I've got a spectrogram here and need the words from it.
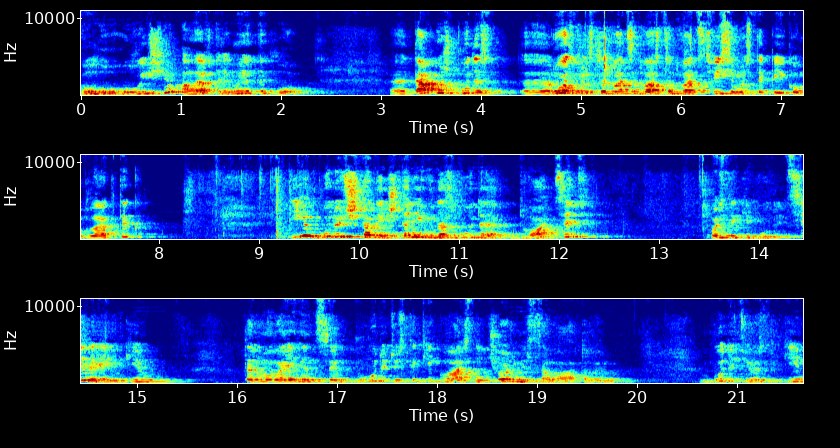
вологу лишню, але втримує тепло. Е, Також буде е, розмір 122-128 ось такий комплектик. І будуть штани. Штанів у нас буде 20. Ось такі будуть сіренькі термолегінси, будуть ось такі класні, чорні з салатовим. Будуть ось такі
